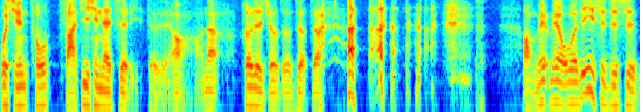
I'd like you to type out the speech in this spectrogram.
我以前头发际线在这里，对不对哦，那喝着酒就这这，哦，没有没有，我的意思就是。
